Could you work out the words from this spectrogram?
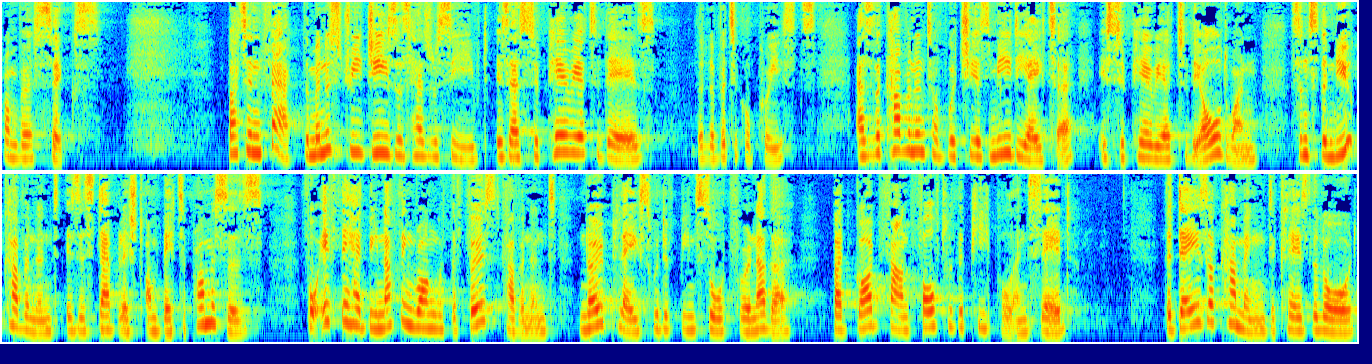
From verse 6. But in fact, the ministry Jesus has received is as superior to theirs, the Levitical priests, as the covenant of which he is mediator is superior to the old one, since the new covenant is established on better promises. For if there had been nothing wrong with the first covenant, no place would have been sought for another. But God found fault with the people and said, The days are coming, declares the Lord,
